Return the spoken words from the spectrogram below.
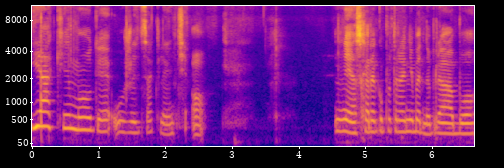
jakie mogę użyć zaklęcie? O. Nie, z Harry'ego Pottera nie będę brała, bo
